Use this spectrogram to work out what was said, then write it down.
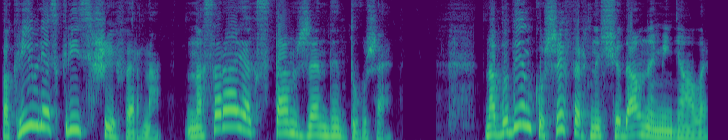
Покрівля скрізь шиферна. На сараях стан вже не дуже. На будинку шифер нещодавно міняли.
